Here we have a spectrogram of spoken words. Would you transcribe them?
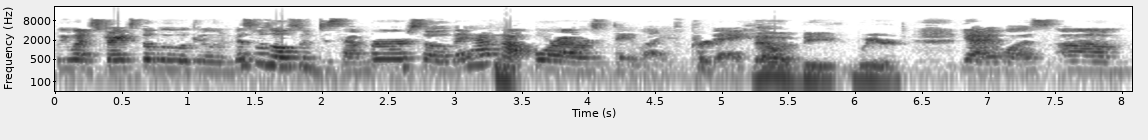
we went straight to the Blue Lagoon. This was also December, so they had about four hours of daylight per day. That would be weird. Yeah, it was. Um,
